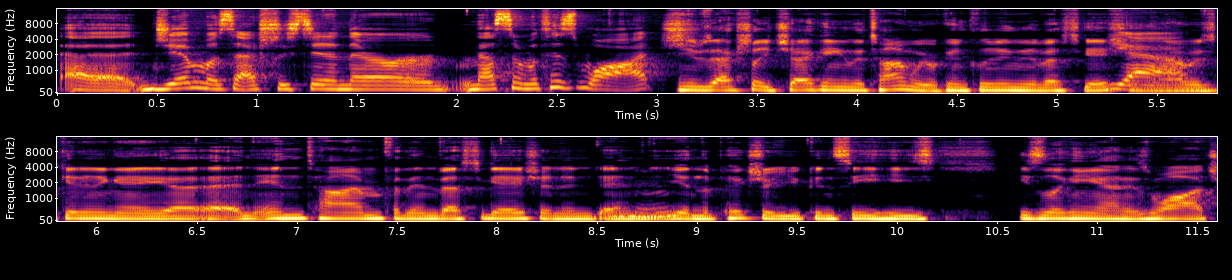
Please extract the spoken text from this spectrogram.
uh, Jim was actually sitting there messing with his watch. He was actually checking the time. We were concluding the investigation, Yeah. and I was getting a uh, an end time for the investigation. And, and Mhm. in the picture, you can see he's he's looking at his watch.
